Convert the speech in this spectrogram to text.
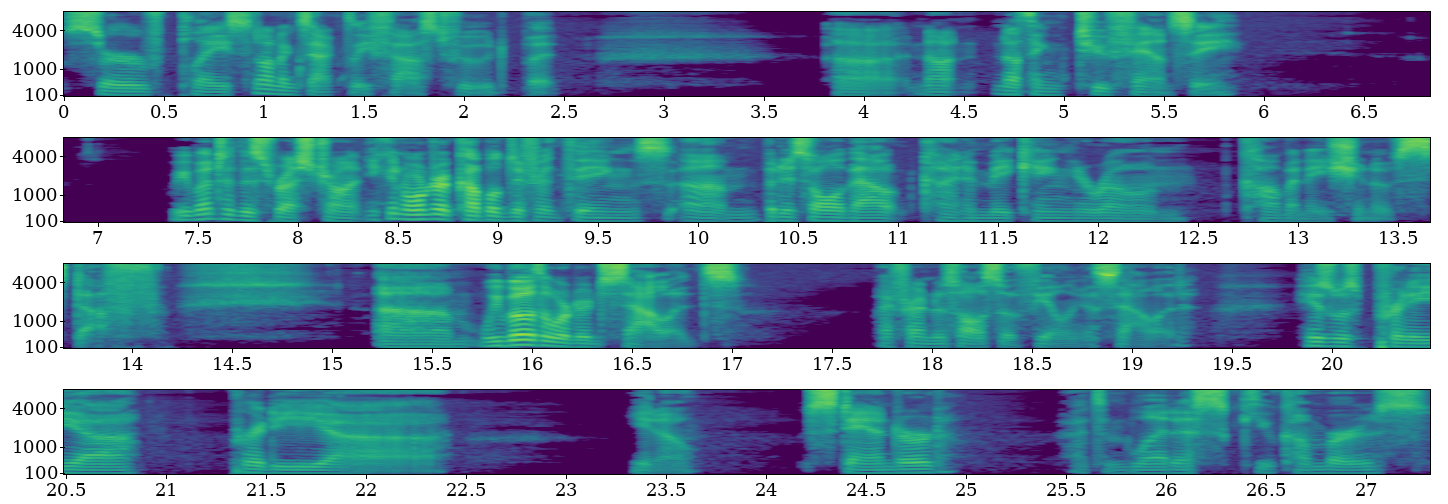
serve place, not exactly fast food, but uh, not nothing too fancy we went to this restaurant. You can order a couple different things, um, but it's all about kind of making your own combination of stuff. Um, we both ordered salads. My friend was also feeling a salad. His was pretty, uh, pretty, uh, you know, standard. Had some lettuce, cucumbers.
